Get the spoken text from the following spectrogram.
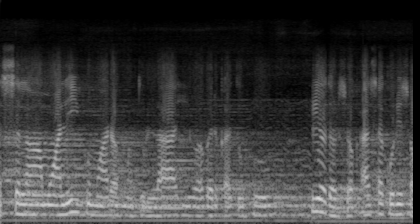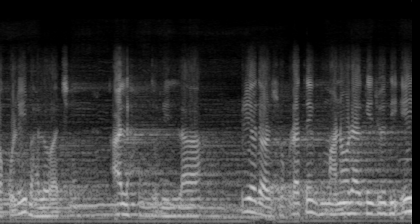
আসসালামু আলাইকুম রহমতুল্লাহ বাবরকাতুহু প্রিয় দর্শক, আশা করি সকলেই ভালো আছেন। আলহামদুলিল্লাহ। প্রিয় দর্শক, রাতে ঘুমানোর আগে যদি এই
